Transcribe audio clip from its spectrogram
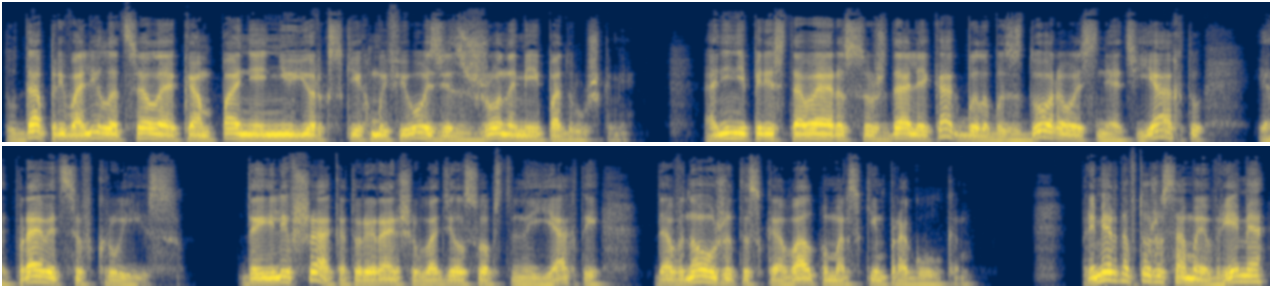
туда привалила целая компания нью-йоркских мафиози с женами и подружками. Они, не переставая, рассуждали, как было бы здорово снять яхту и отправиться в круиз. Да и левша, который раньше владел собственной яхтой, давно уже тосковал по морским прогулкам. Примерно в то же самое время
